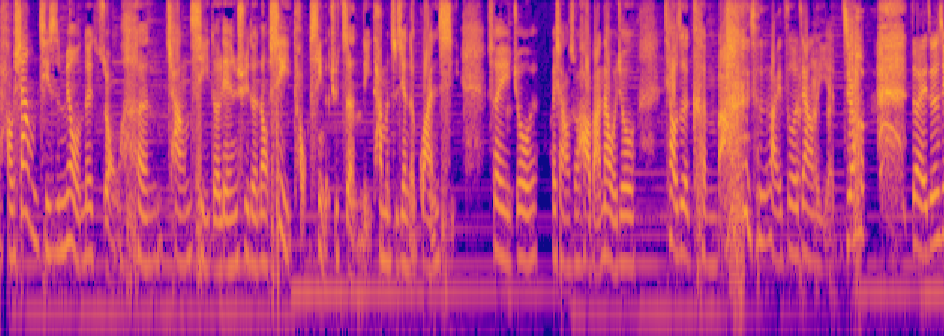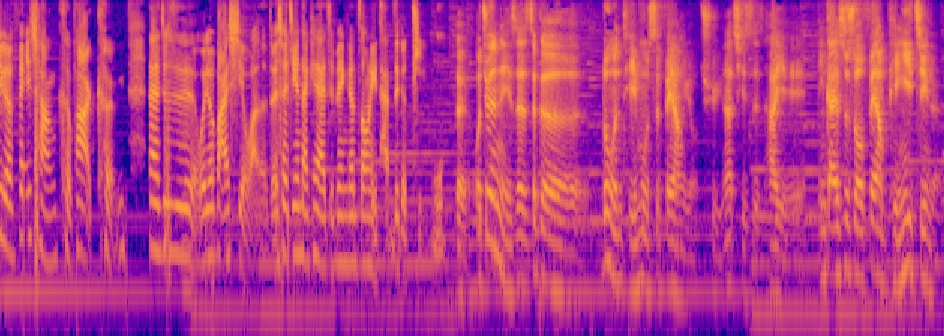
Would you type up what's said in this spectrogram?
好像其实没有那种很长期的、连续的那种系统性的去整理他们之间的关系，所以就会想说，好吧，那我就跳这个坑吧，就是来做这样的研究。对，就是一个非常可怕的坑，但就是我就把它写完了。对，所以今天才可以来这边跟总理谈这个题目。对，我觉得你的这个论文题目是非常有趣，那其实它也应该是说非常平易近人的。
